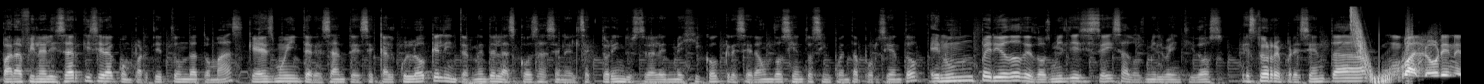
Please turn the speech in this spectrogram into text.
para finalizar quisiera compartirte un dato más que es muy interesante. Se calculó que el Internet de las Cosas en el sector industrial en México crecerá un 250% en un periodo de 2016 a 2022. Esto representa un valor en el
